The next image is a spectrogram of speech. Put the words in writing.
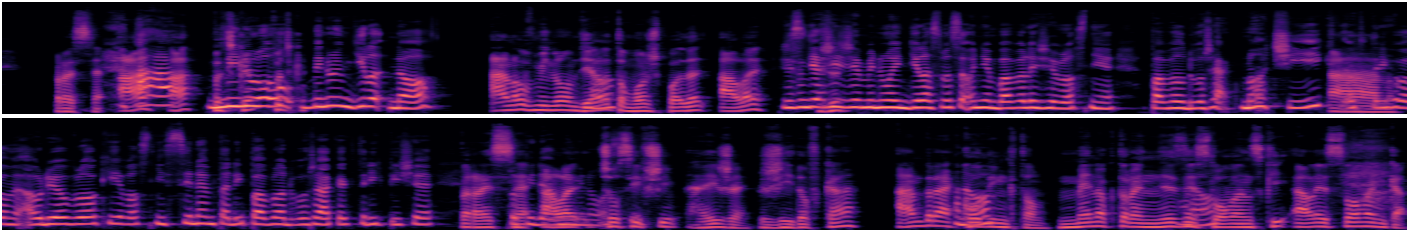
presne. A, A, a, počkej, minulou, počkej. v minulém díle, no, Áno, v minulom diele No. to môžeš povedať, ale že jsem chtěla Že- říct, že v minulém díle jsme se o něm bavili, že vlastně Pavel Dvořák mladší, od kterého máme audioblog, je vlastně synem tady Pavla Dvořáka, který píše Presne, ale minulosti. čo si všim, hej, že Židovka, Andrea Ano. Coddington, meno, ktoré neznie Ano. slovensky, ale je Slovenka.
